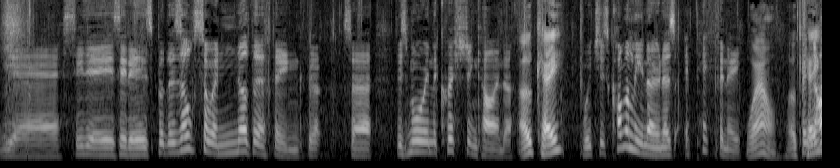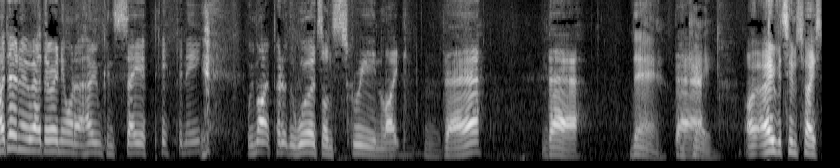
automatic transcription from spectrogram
Yes, it is, it is. But there's also another thing that uh, is more in the Christian calendar, Okay. which is commonly known as Epiphany. Wow. Okay. I don't know whether anyone at home can say Epiphany. we might put the words on screen like there, there, There. there. Okay. Over Tim's face.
